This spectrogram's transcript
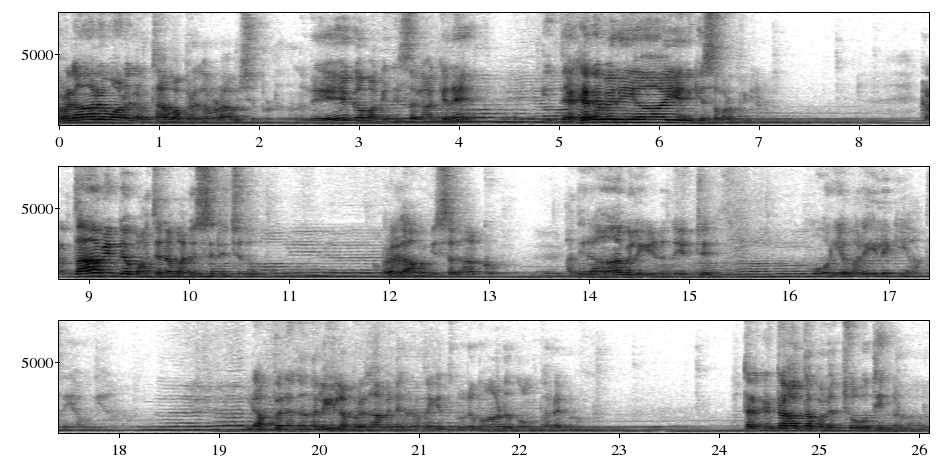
പ്രകാരമാണ് കർത്താവ് അബ്രഹാമോട് ആവശ്യപ്പെട്ടത്. നിന്റെ ഏക മകൻ ഇസഹാക്കിനെ ഈ ദഹന എനിക്ക് സമർപ്പിക്കണം കർത്താവിന്റെ വചനം അനുസരിച്ചതും അബ്രഹാമും ഇസഹാക്കും അതിരാവിലെ എഴുന്നേറ്റ് മോറിയ മലയിലേക്ക് യാത്രയാവുകയാണ്. ഒരു അപ്പൻ എന്ന നിലയിൽ അബ്രഹാമിന്റെ ഹൃദയത്തിൽ ഒരുപാട് നൊമ്പരങ്ങളുണ്ട്. ഉത്തരം കിട്ടാത്ത പല ചോദ്യങ്ങളുണ്ട്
